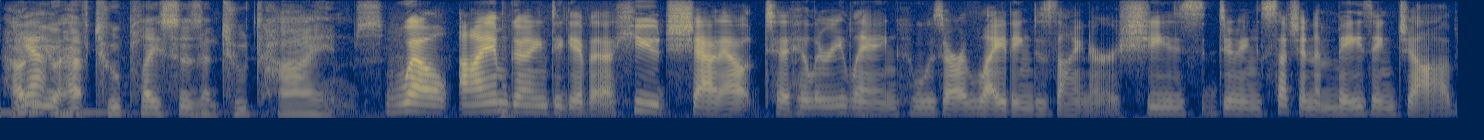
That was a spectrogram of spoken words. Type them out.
How Yeah. do you have two places and two times? Well, I am going to give a huge shout out to Hilary Lang, who is our lighting designer. She's doing such an amazing job.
